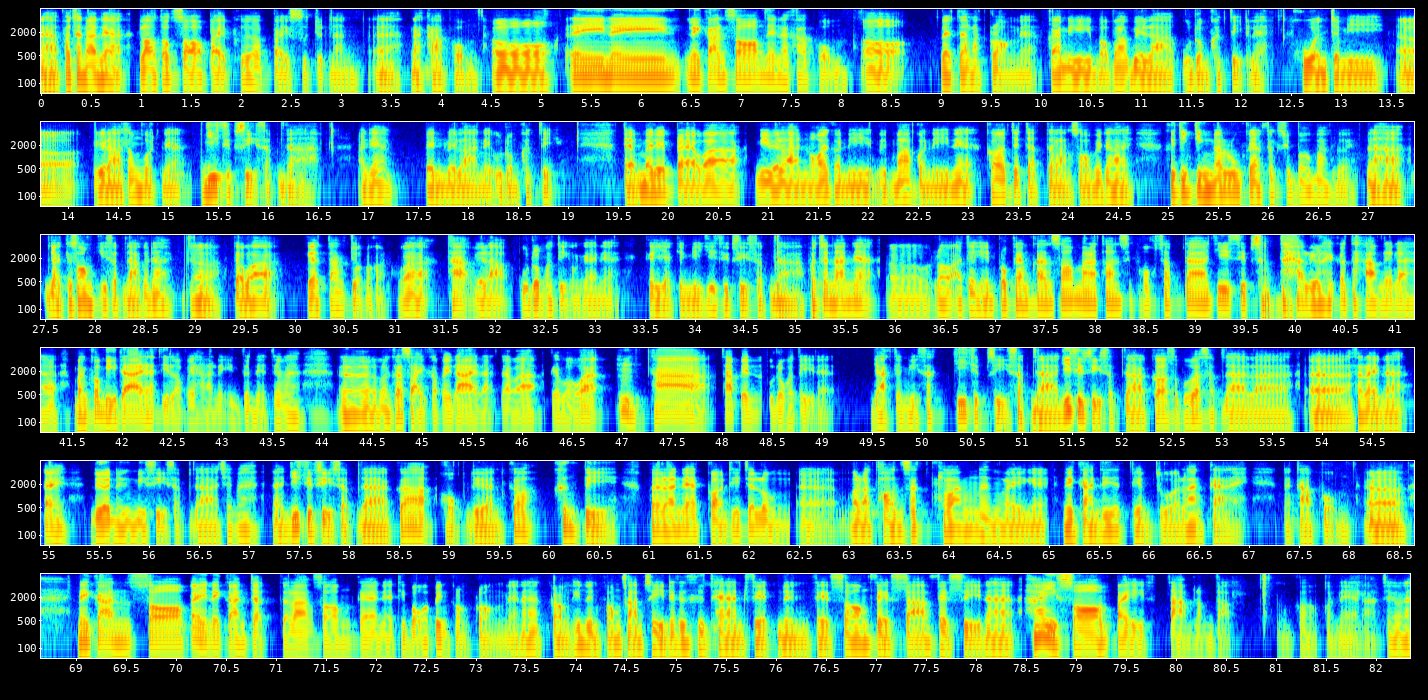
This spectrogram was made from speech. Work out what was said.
นะเพราะฉะนั้นเนี่ยเราต้องซ้อมไปเพื่อไปสู่จุดนั้นนะครับผมโอ้ในในในการซ้อมเนี่ยนะครับผมเออในแต่ละกล่องเนี่ยการมีบอกว่าเวลาอุดมคติเลย ควรจะมีเเวลาทั้งหมดเนี่ย 24 สัปดาห์ อันนี้เป็นเวลาในอุดมคติ แต่ไม่ได้แปลว่ามีเวลาน้อยกว่านี้หรือมากกว่านี้เนี่ยก็จะจัดตารางซ้อมไม่ได้ คือจริง ๆ แล้วลุงแก flexible มากเลยนะฮะอยากจะซ้อมกี่สัปดาห์ก็ได้เออแต่ว่าแกตั้งโจทย์มาก่อนว่า ถ้าเวลาอุดมคติของแกเนี่ยแกอยากจะมี 24 สัปดาห์ เพราะฉะนั้นเนี่ยเเราอาจจะเห็นโปรแกรมการซ้อมมาราธอน 16 สัปดาห์ 20 สัปดาห์ หรืออะไรก็ตามเนี่ยนะฮะ มันก็มีได้นะที่เราไปหาในอินเทอร์เน็ตใช่ไหมเออ มันก็ใส่เข้าไปได้แหละ แต่ว่าแกบอกว่าถ้าถ้าเป็นอุดมคติเนี่ย อยากจะมีสัก 24 สัปดาห์ 24 สัปดาห์ก็สมมติว่าสัปดาห์ละเอ่อเท่าไหร่นะเอ้ยเดือนหนึ่งมี 4 สัปดาห์ใช่ไหม24 สัปดาห์ก็ 6 เดือนก็ครึ่งปี เพราะฉะนั้นเนี่ยก่อนที่จะลงมาราธอนสักครั้งหนึ่งอะไรเงี้ยในการที่จะเตรียมตัวร่างกายนะครับผมเอ่อ ในการซ้อมเอ้ยในการจัดตารางซ้อมแกเนี่ยที่บอกว่าเป็นกล่องๆนะนะกล่องที่ 1 2 3 4เนี่ยก็คือแทนเฟส1เฟส2เฟส3เฟส4นะฮะให้ซ้อมไปตามลำดับก็ก็แน่ละใช่ไหม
